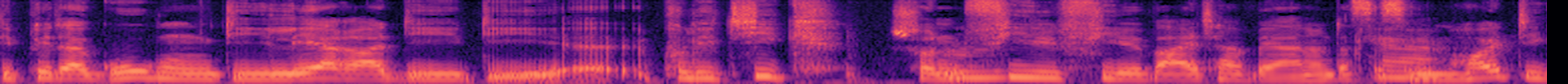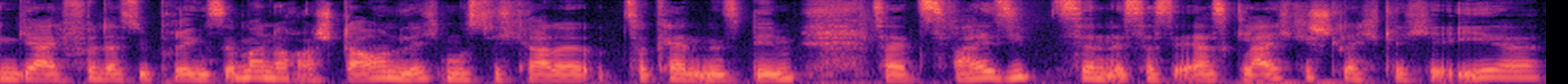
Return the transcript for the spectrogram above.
die Pädagogen, die Lehrer, die die äh, Politik schon mhm. viel viel weiter wären. Und das ja. ist im heutigen Jahr. Ich finde das übrigens immer noch erstaunlich. Musste ich gerade zur Kenntnis nehmen. Seit 2017 ist das erst gleichgeschlechtliche Ehe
